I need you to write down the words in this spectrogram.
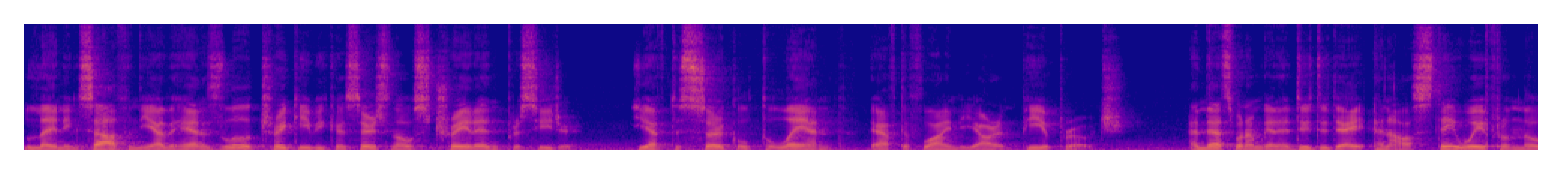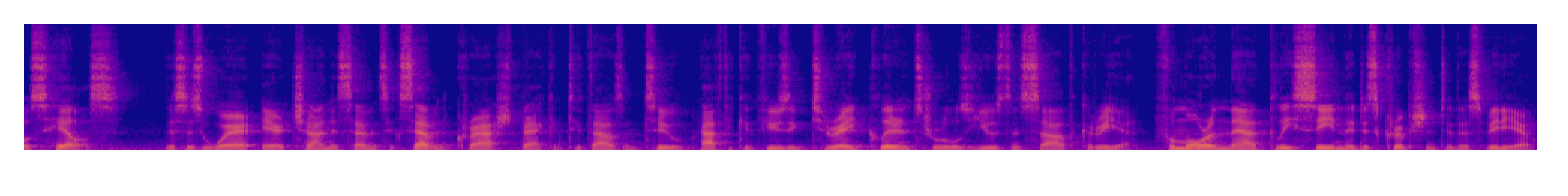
Landing south on the other hand is a little tricky because there's no straight-in procedure. You have to circle to land after flying the RNP approach. And that's what I'm gonna do today, and I'll stay away from those hills. This is where Air China 767 crashed back in 2002 after confusing terrain clearance rules used in South Korea. For more on that, please see in the description to this video.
